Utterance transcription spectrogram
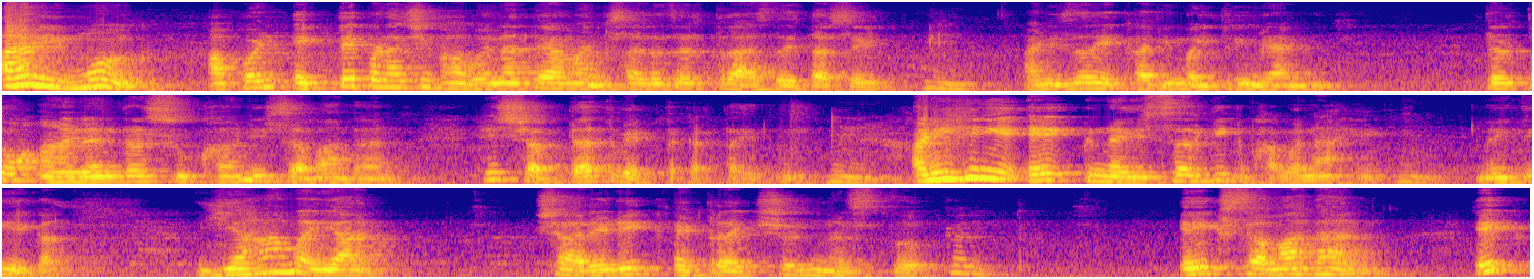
आणि मग आपण एकटेपणाची भावना त्या माणसाला जर त्रास देत असेल. आणि जर एखादी मैत्री मिळाली तर तो आनंद सुख आणि समाधान हे शब्दात व्यक्त करता येत नाही. आणि ही एक नैसर्गिक भावना आहे. माहिती आहे का? या वयात शारीरिक अट्रॅक्शन नसतं. एक समाधान एक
